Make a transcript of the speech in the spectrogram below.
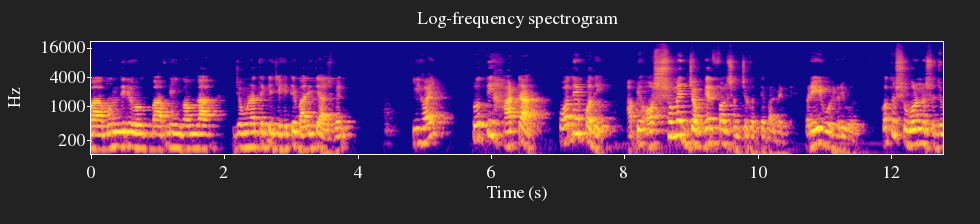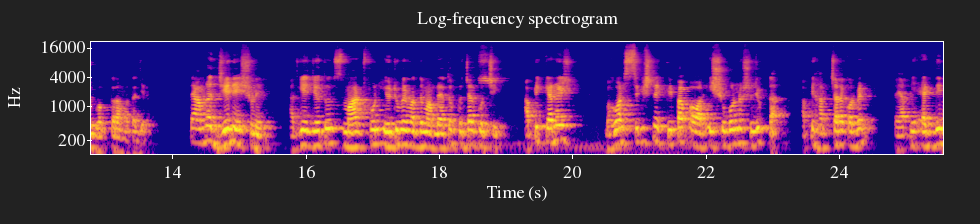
বা মন্দিরে হোক বা আপনি গঙ্গা যমুনা থেকে যে হেঁটে বাড়িতে আসবেন, কি হয়? প্রতি হাঁটা পদে পদে আপনি অশ্বমেধ যজ্ঞের ফল সঞ্চয় করতে পারবেন। হরি বল হরি বল। কত সুবর্ণ সুযোগ ভক্তরা মাতাজির তাই আমরা জেনে শুনে আজকে যেহেতু স্মার্টফোন, ইউটিউবের মাধ্যমে আমরা এত প্রচার করছি, আপনি কেন ভগবান শ্রীকৃষ্ণের কৃপা পাওয়ার এই সুবর্ণ সুযোগটা আপনি হাতছাড়া করবেন? তাই আপনি একদিন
